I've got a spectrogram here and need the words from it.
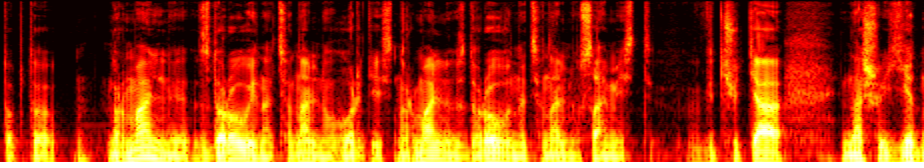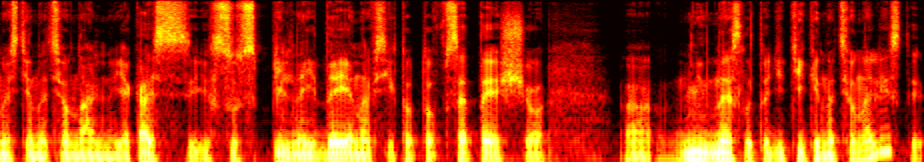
тобто нормальну, здорову національну гордість, нормальну, здорову національну самість, відчуття нашої єдності національної, якась суспільна ідея на всіх, тобто все те, що несли тоді тільки націоналісти,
